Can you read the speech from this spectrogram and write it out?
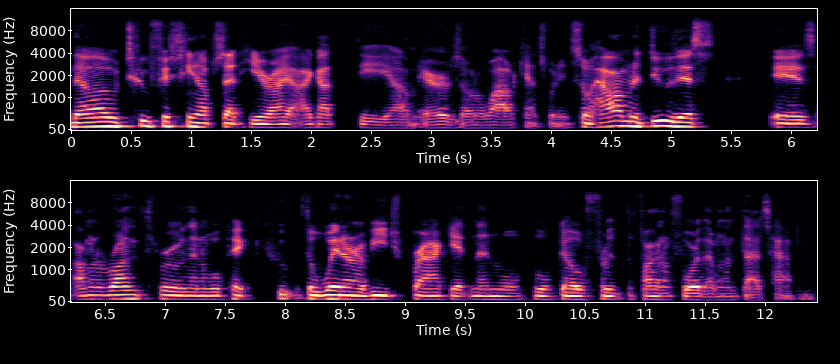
no 215 upset here. I, I got the um, Arizona Wildcats winning. So how I'm going to do this is I'm going to run through and then we'll pick who the winner of each bracket and then we'll we'll go for the final four then once that's happened.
